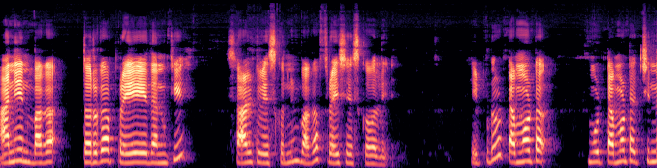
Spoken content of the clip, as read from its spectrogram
ఆనియన్ బాగా త్వరగా ఫ్రై అయ్యేదానికి సాల్ట్ వేసుకొని బాగా ఫ్రై చేసుకోవాలి. ఇప్పుడు టమోటా మూడు టమోటా చిన్న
